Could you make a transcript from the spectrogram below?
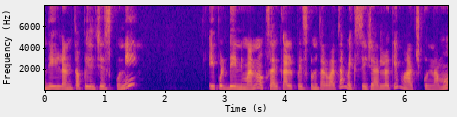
నీళ్ళంతా పీల్చేసుకుని ఇప్పుడు దీన్ని మనం ఒకసారి కలిపేసుకున్న తర్వాత మిక్సీ జార్‌లోకి మార్చుకుందాము.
